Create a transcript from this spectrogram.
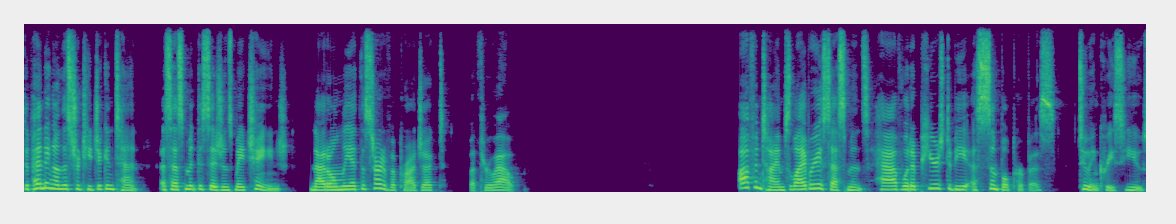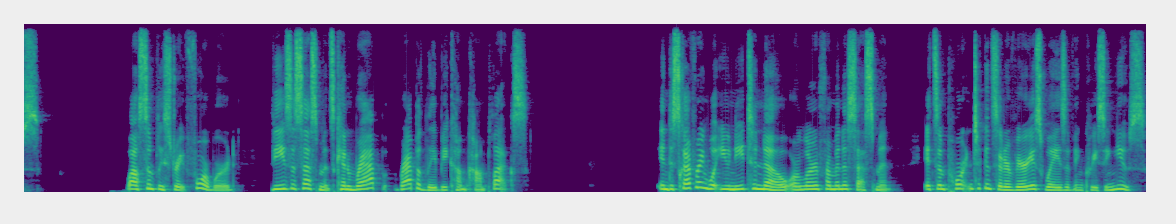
Depending on the strategic intent, assessment decisions may change, not only at the start of a project, but throughout. Oftentimes, library assessments have what appears to be a simple purpose to increase use. While simply straightforward, these assessments can rap rapidly become complex. In discovering what you need to know or learn from an assessment, it's important to consider various ways of increasing use,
